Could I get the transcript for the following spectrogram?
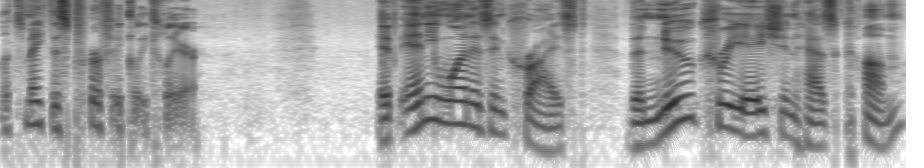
let's make this perfectly clear. If anyone is in Christ, the new creation has come,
